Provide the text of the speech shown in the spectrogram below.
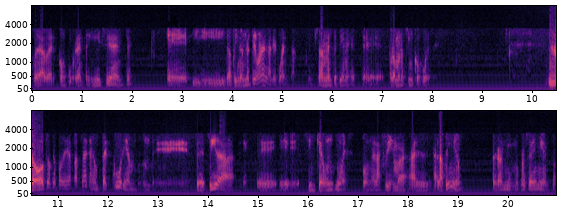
puede haber concurrentes y disidentes, eh, y la opinión del tribunal es la que cuenta. Usualmente tienes este, por lo menos cinco jueces. Lo otro que podría pasar es un percuriam donde se decida este, eh, sin que un juez ponga la firma al, a la opinión, pero el mismo procedimiento.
